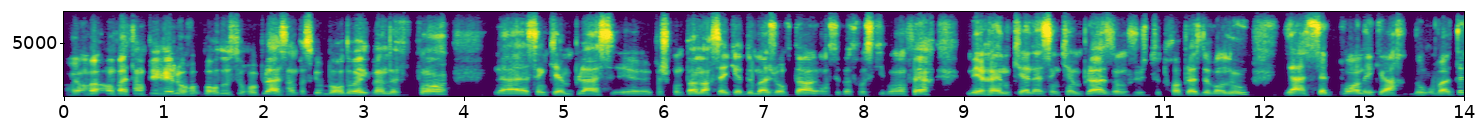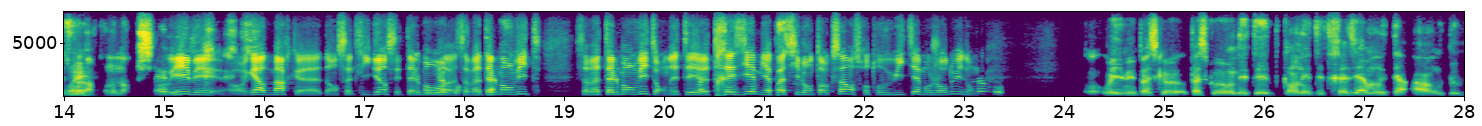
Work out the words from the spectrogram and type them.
On, va, on va tempérer, le Bordeaux se replace, hein, parce que Bordeaux avec 29 points, la cinquième place, et, euh, je compte pas Marseille qui a deux matchs en retard, et on sait pas trop ce qu'ils vont en faire, mais Rennes qui a la cinquième place, donc juste trois places devant nous, il y a 7 points d'écart. Donc on va peut-être Oui. falloir qu'on enchaîne. Oui, mais regarde Marc, euh, dans cette Ligue 1, c'est tellement, euh, ça va tellement vite, ça va tellement vite. On était euh, 13e il n'y a pas si longtemps que ça, on se retrouve 8e aujourd'hui, donc Oui, mais parce que parce que on était quand on était 13e, on était à un ou deux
